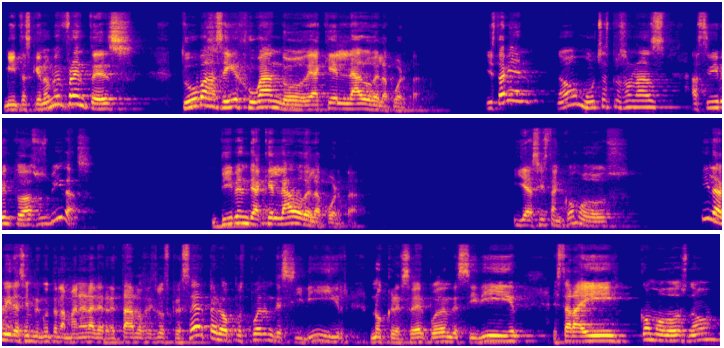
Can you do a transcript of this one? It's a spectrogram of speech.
Mientras que no me enfrentes, tú vas a seguir jugando de aquel lado de la puerta. Y está bien, ¿no? Muchas personas así viven todas sus vidas. Viven de aquel lado de la puerta y así están cómodos. Y la vida siempre encuentra la manera de retarlos, hacerlos crecer, pero pues pueden decidir no crecer, pueden decidir estar ahí cómodos, ¿no?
